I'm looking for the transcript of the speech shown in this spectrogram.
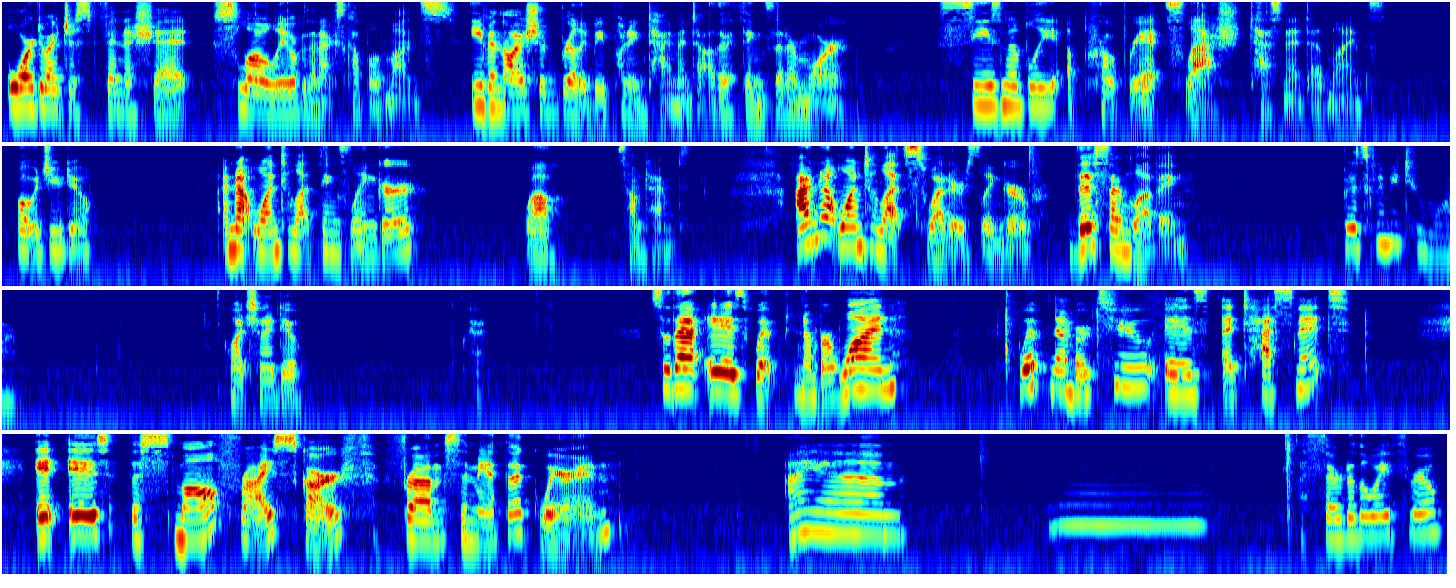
or do I just finish it slowly over the next couple of months, even though I should really be putting time into other things that are more seasonably appropriate slash test knit deadlines. What would you do? I'm not one to let things linger. Well, sometimes. I'm not one to let sweaters linger. This I'm loving, but it's gonna be two more. What should I do? Okay. So that is WIP number one. WIP number two is a test knit. It is the small fry scarf from Samantha Guerin. I am mm, a third of the way through.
